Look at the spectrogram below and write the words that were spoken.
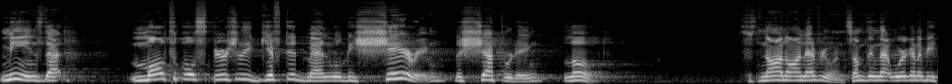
means that multiple spiritually gifted men will be sharing the shepherding load. So it's not on everyone. Something that we're going to be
